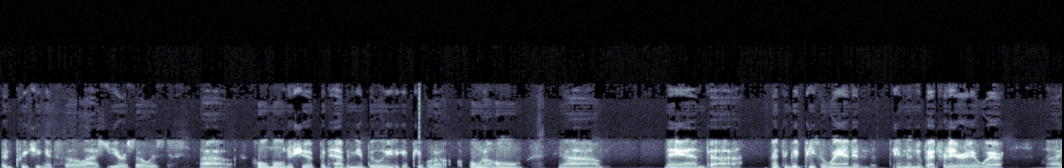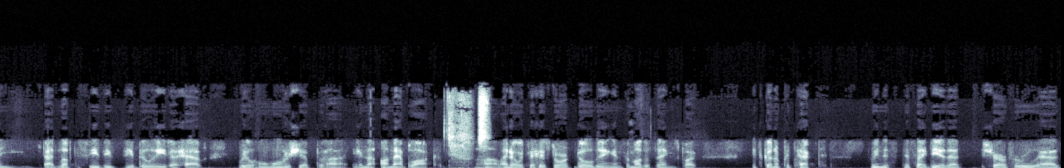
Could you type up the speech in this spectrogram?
been preaching it for the last year or so is uh, home ownership and having the ability to get people to own a home, um, and uh, that's a good piece of land in in the New Bedford area where uh, I'd love to see the the ability to have real home ownership uh, in the, on that block. Um, I know it's a historic building and some other things, but it's going to protect. I mean, this this idea that Sheriff Heroux has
